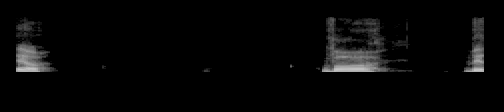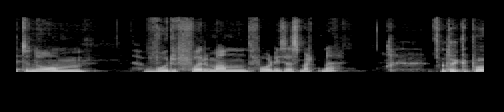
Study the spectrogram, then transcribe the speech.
Ja. Hva Vet du noe om hvorfor man får disse smertene? Jeg tenker på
